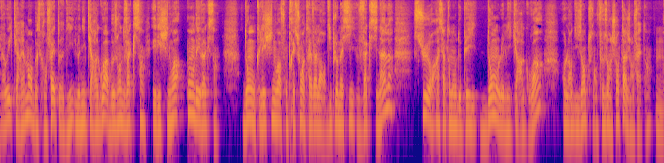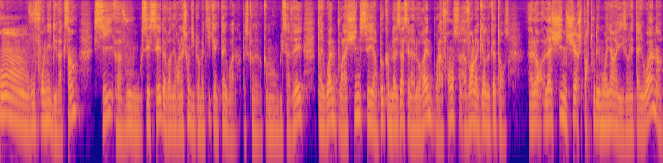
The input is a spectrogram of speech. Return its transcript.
Ah oui, carrément, parce qu'en fait, le Nicaragua a besoin de vaccins et les Chinois ont des vaccins. Donc les Chinois font pression à travers leur diplomatie vaccinale sur un certain nombre de pays, dont le Nicaragua, en leur disant, en faisant un chantage en fait, hein. hmm. on vous fournit des vaccins si euh, vous cessez d'avoir des relations diplomatiques avec Taïwan. Parce que, comme vous le savez, Taïwan pour la Chine, c'est un peu comme l'Alsace et la Lorraine pour la France avant la guerre de 14. Alors la Chine cherche par tous les moyens à isoler Taïwan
